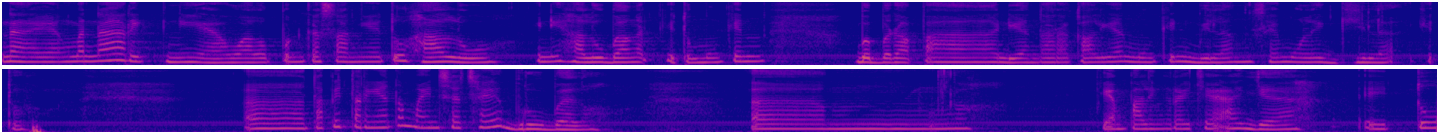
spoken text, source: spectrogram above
Nah, yang menarik nih ya, walaupun kesannya itu halu, ini halu banget gitu. Mungkin beberapa di antara kalian mungkin bilang saya mulai gila gitu. Uh, tapi ternyata mindset saya berubah loh. Um, yang paling receh aja itu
